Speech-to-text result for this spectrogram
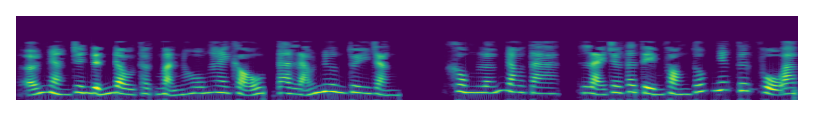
ở nàng trên đỉnh đầu thật mạnh hôn hai khẩu, ta lão nương tuy rằng, không lớn đau ta, lại cho ta tìm phòng tốt nhất tức phụ ập.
